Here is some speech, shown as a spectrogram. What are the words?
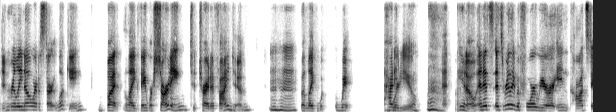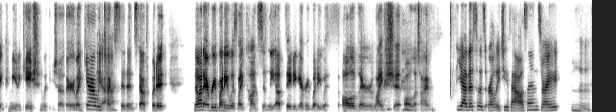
didn't really know where to start looking, but like they were starting to try to find him. Mm-hmm. But like, wh- wh- how Where do you, you? you know? And it's it's really before we were in constant communication with each other. Like, yeah, we Yeah. texted and stuff, but it not everybody was like constantly updating everybody with all of their life shit all the time. yeah. This was early 2000s, right? Mhm.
